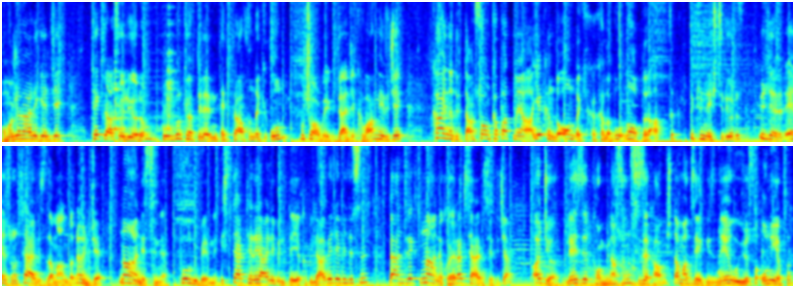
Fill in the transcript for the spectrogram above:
homojen hale gelecek. Tekrar söylüyorum. Bulgur köftelerinin etrafındaki un bu çorbaya güzelce kıvam verecek. Kaynadıktan son kapatmaya yakında 10 dakika kala bu nohutları attık, bütünleştiriyoruz. Üzerine de en son servis zamanından önce nanesini, pul biberini ister tereyağı ile birlikte yakıp ilave edebilirsiniz. Ben direkt nane koyarak servis edeceğim. Acı, lezzet kombinasyonu size kalmış. Damak zevkiniz neye uyuyorsa onu yapın.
